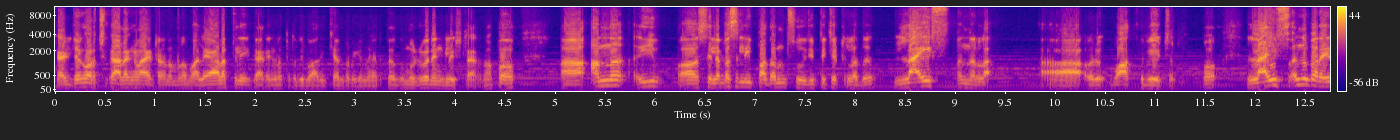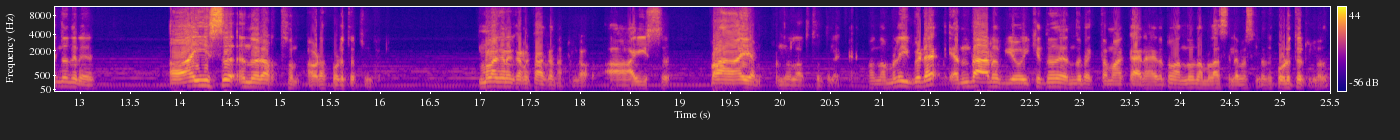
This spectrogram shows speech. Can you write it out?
കഴിഞ്ഞ കുറച്ച് കാലങ്ങളായിട്ടാണ് നമ്മൾ മലയാളത്തിൽ ഈ കാര്യങ്ങൾ പ്രതിപാദിക്കാൻ തുടങ്ങി നേരത്തെ അത് മുഴുവൻ ഇംഗ്ലീഷിലായിരുന്നു. അപ്പോ അന്ന് ഈ സിലബസിൽ ഈ പദം സൂചിപ്പിച്ചിട്ടുള്ളത് ലൈഫ് എന്നുള്ള ഒരു വാക്ക് ഉപയോഗിച്ചിട്ടുണ്ട്. അപ്പോ ലൈഫ് എന്ന് പറയുന്നതിന് ആയുസ് എന്നൊരർത്ഥം അവിടെ കൊടുത്തിട്ടുണ്ട്. നമ്മളങ്ങനെ കണക്കാക്കുന്നുണ്ടല്ലോ. ആയുസ് പ്രായം എന്നുള്ള അർത്ഥത്തിലൊക്കെ. അപ്പൊ നമ്മൾ ഇവിടെ എന്താണ് ഉപയോഗിക്കുന്നത് എന്ന് വ്യക്തമാക്കാനായിരുന്നു അന്ന് നമ്മൾ ആ സിലബസിൽ അത് കൊടുത്തിട്ടുള്ളത്.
